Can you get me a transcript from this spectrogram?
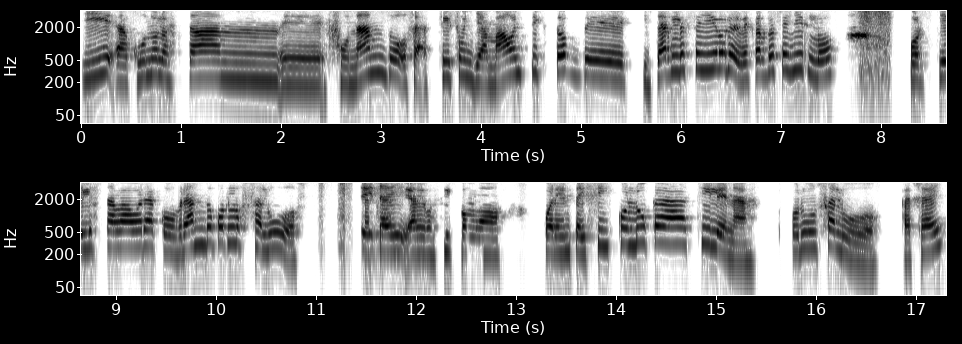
Y a Kuno lo están eh, funando, o sea, se hizo un llamado en TikTok de quitarle seguidores, de dejar de seguirlo, porque él estaba ahora cobrando por los saludos. Sí, Algo así como 45 lucas chilenas por un saludo, ¿cachai?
